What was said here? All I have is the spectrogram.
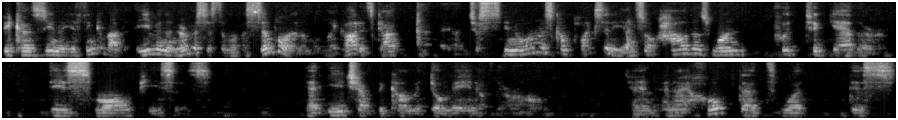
Because you know, you think about even the nervous system of a simple animal. My God, it's got just enormous complexity. And so, how does one put together these small pieces that each have become a domain of their own. And, and I hope that what this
